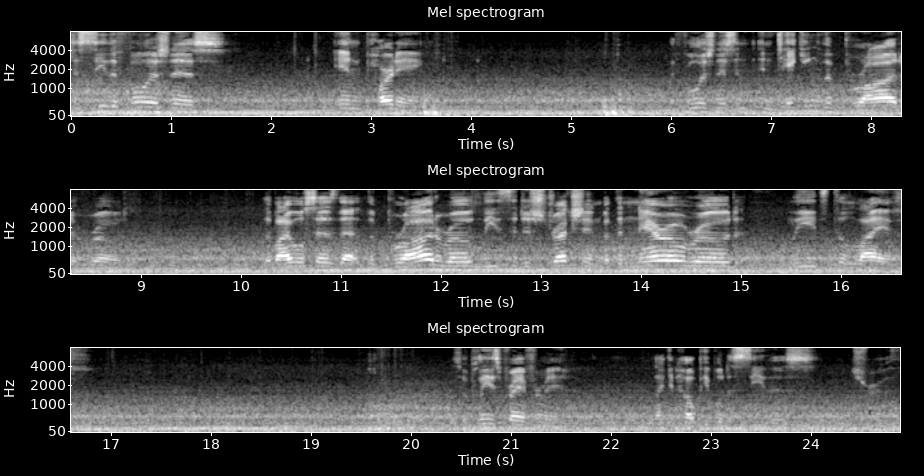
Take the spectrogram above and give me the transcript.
To see the foolishness in parting. The foolishness in, in taking the broad road. The Bible says that the broad road leads to destruction, but the narrow road leads to life. So please pray for me. I can help people to see this truth.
